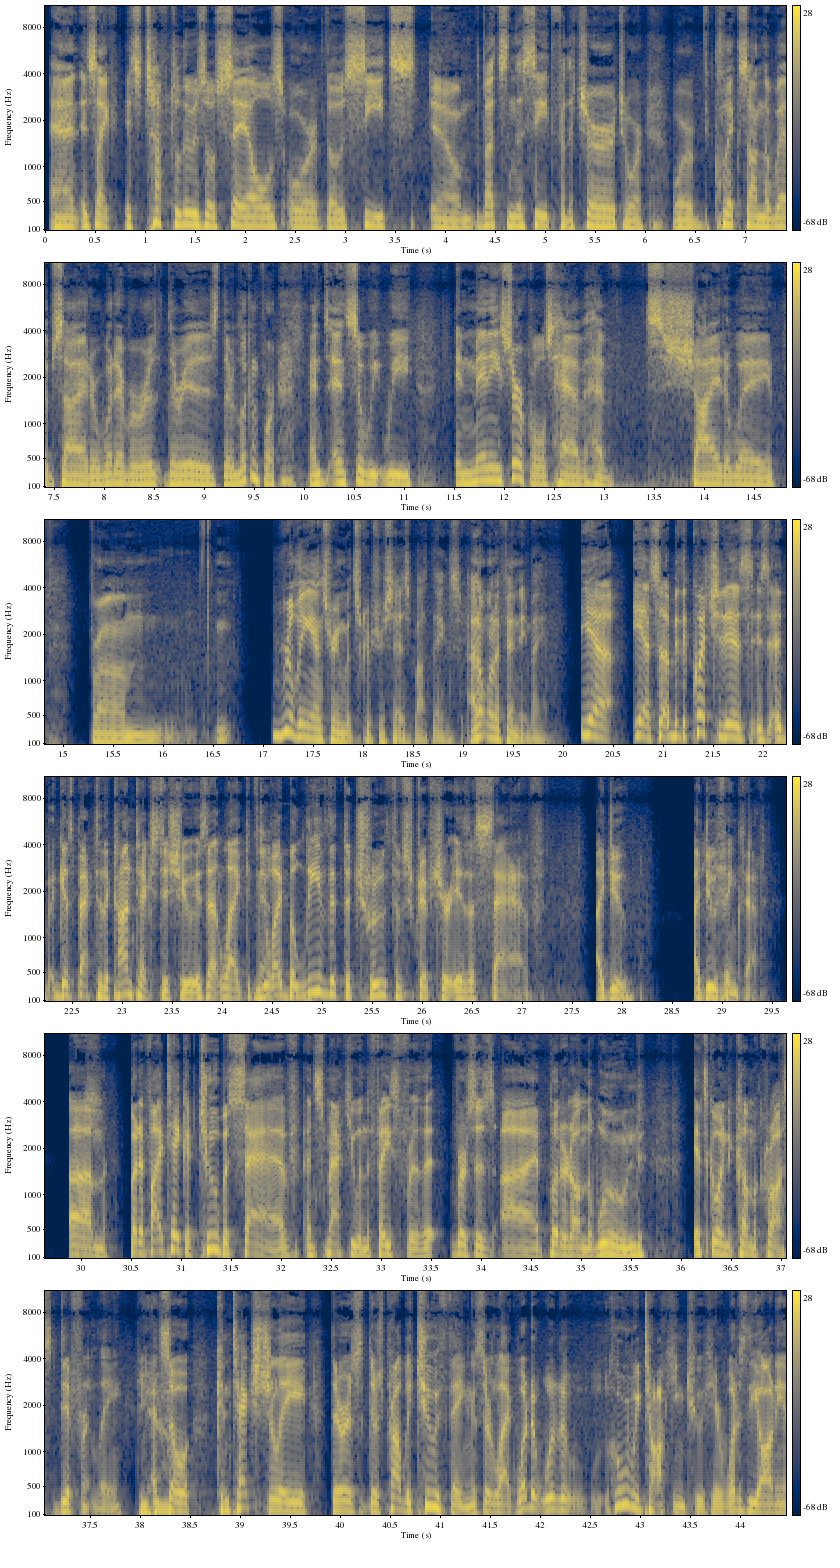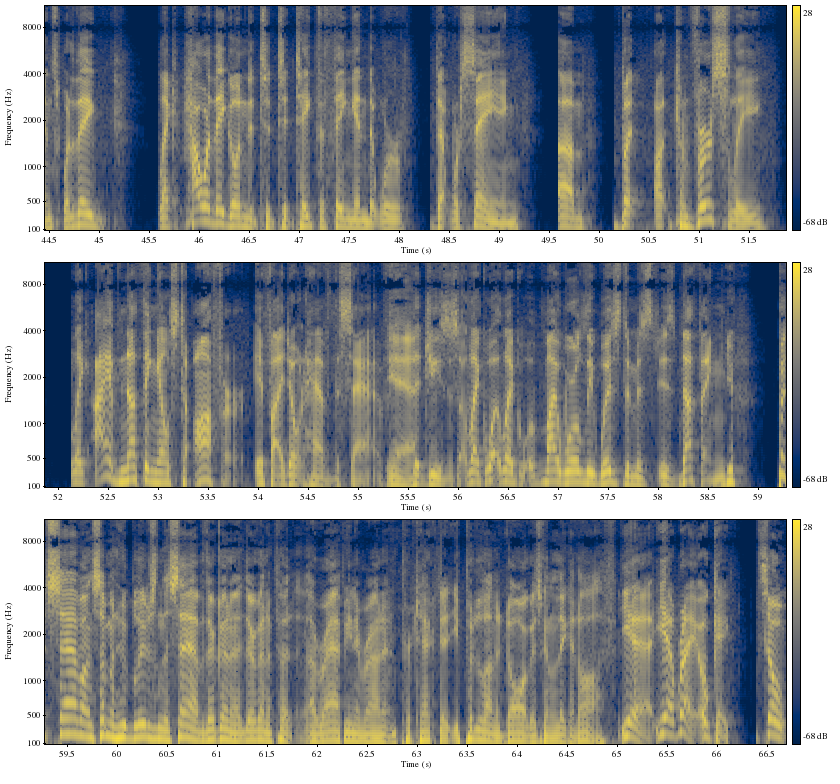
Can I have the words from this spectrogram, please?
And it's like it's tough to lose those sales or those seats, you know, butts in the seat for the church or or clicks on the website or whatever there is they're looking for. And and so we we in many circles have have shied away from really answering what scripture says about things. I don't want to offend anybody. Yeah, yeah. So I mean, the question is, is it gets back to the context issue. Is that like, do Yeah. I believe that the truth of Scripture is a salve? I do. I do think that. Um, but if I take a tube of salve and smack you in the face for it versus I put it on the wound, it's going to come across differently. And so contextually, there is there's probably two things. They're like, what, what who are we talking to here? What is the audience? What are they like? How are they going to, to, to take the thing in that we're that we're saying? Um, but uh, conversely, like I have nothing else to offer if I don't have the salve. Yeah. that Jesus. Like what? Like my worldly wisdom is is nothing. You put salve on someone who believes in the salve, they're gonna they're gonna put a wrapping around it and protect it. You put it on a dog, it's gonna lick it off. Yeah, yeah, right. Okay. So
